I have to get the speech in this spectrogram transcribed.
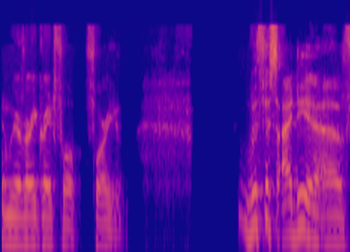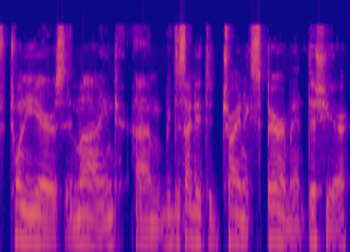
and we are very grateful for you. With this idea of 20 years in mind, um, we decided to try an experiment this year.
